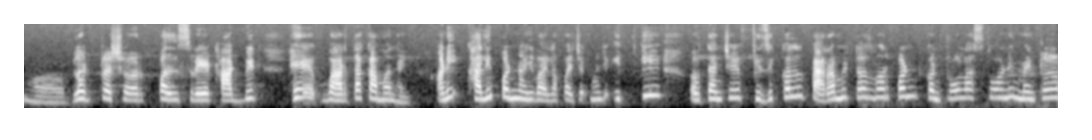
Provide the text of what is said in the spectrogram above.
blood pressure pulse rate heartbeat हे वाढता कामा नाही. आणि खाली पण नाही व्हायला पाहिजे. म्हणजे इतकी त्यांचे फिजिकल पॅरामीटर्सवर पण कंट्रोल असतो आणि मेंटल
